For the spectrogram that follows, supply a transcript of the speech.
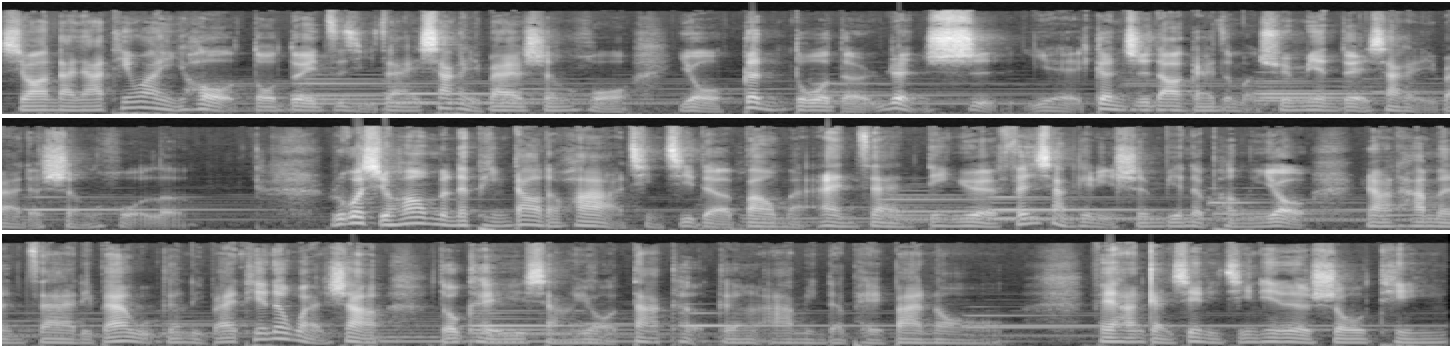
希望大家听完以后都对自己在下个礼拜的生活有更多的认识，也更知道该怎么去面对下个礼拜的生活了。如果喜欢我们的频道的话，请记得帮我们按赞、订阅、分享给你身边的朋友，让他们在礼拜五跟礼拜天的晚上都可以享有大可跟阿明的陪伴哦。非常感谢你今天的收听，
